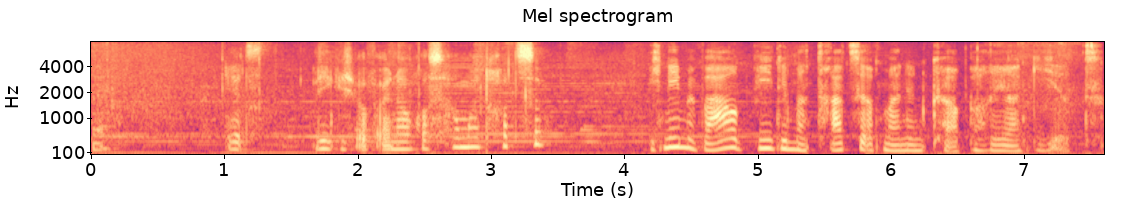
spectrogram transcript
Nee. Jetzt liege ich auf einer Rosshaarmatratze. Ich nehme wahr, wie die Matratze auf meinen Körper reagiert.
